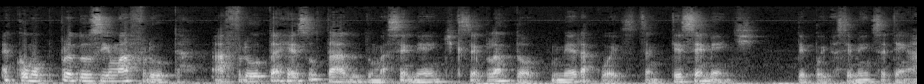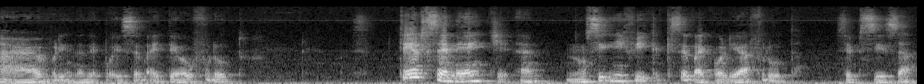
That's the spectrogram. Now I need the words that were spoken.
é como produzir uma fruta. A fruta é resultado de uma semente que você plantou. Primeira coisa, tem que ter semente. Depois da semente você tem a árvore, né? depois você vai ter o fruto. Ter semente né? Não significa que você vai colher a fruta. Você precisa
